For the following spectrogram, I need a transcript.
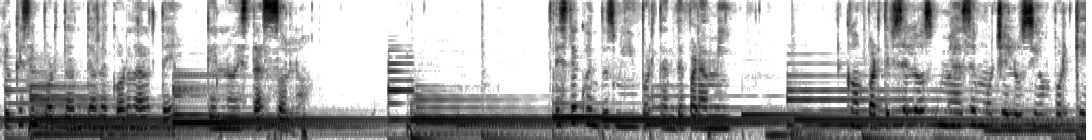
creo que es importante recordarte que no estás solo. Este cuento es muy importante para mí. Compartírselos me hace mucha ilusión porque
